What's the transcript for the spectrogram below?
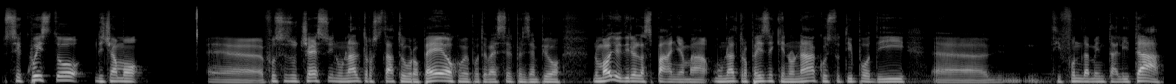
se questo, diciamo, eh, fosse successo in un altro Stato europeo, come poteva essere per esempio, non voglio dire la Spagna, ma un altro paese che non ha questo tipo di, eh, di fondamentalità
